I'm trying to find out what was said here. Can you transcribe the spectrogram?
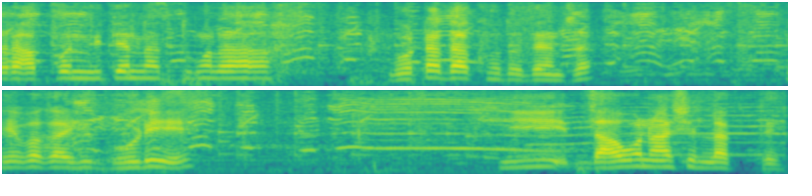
तर आपण मी त्यांना तुम्हाला गोटा दाखवतो त्यांचा. हे बघा ही घोडी आहे. ही दावण अशी लागते.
